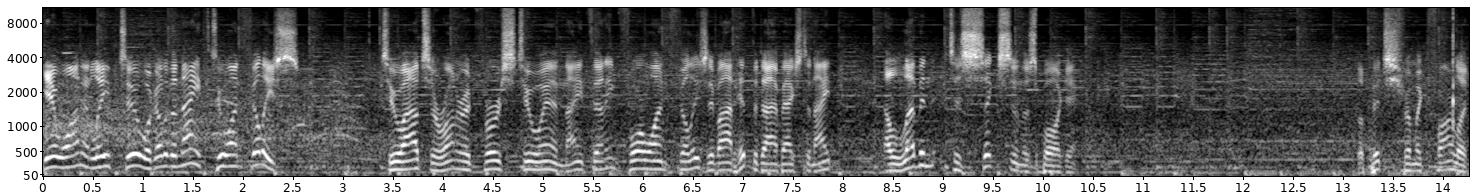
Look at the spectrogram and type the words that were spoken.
get one and leave two. We'll go to the ninth, 2 1 Phillies. Two outs, a runner at first, two in. Ninth inning, 4 1 Phillies. They've out hit the Diamondbacks tonight, 11 to 6 in this ball game. The pitch from McFarland.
